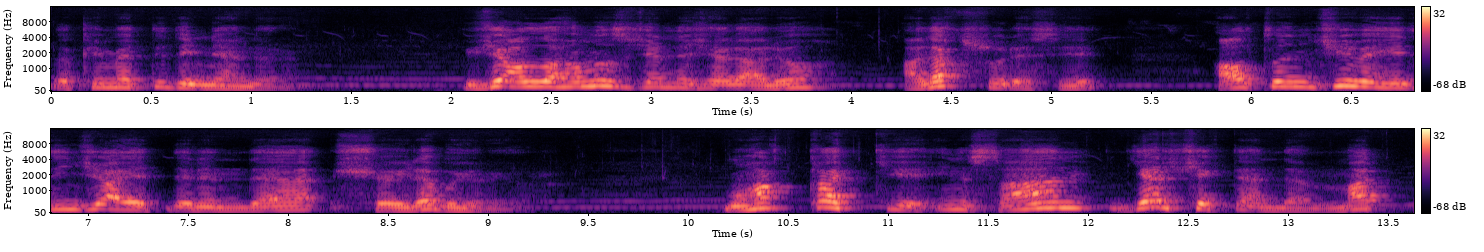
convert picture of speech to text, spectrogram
ve kıymetli dinleyenlerim. Yüce Allah'ımız Celle Celaluhu Alak suresi 6. ve 7. ayetlerinde şöyle buyuruyor. Muhakkak ki insan gerçekten de maddi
